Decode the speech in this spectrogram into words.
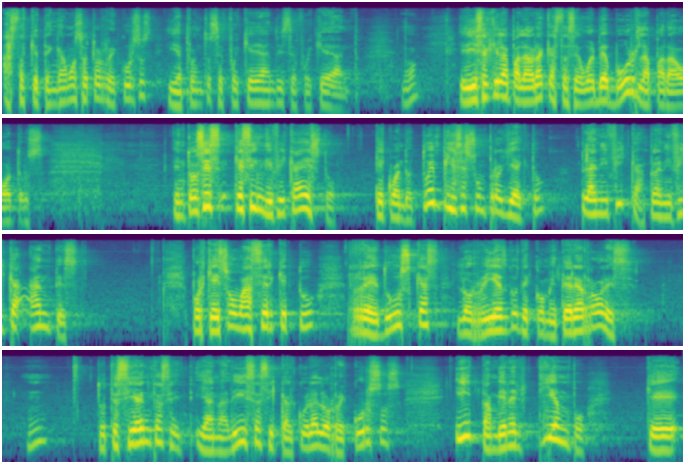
hasta que tengamos otros recursos y de pronto se fue quedando y se fue quedando. ¿no? Y dice aquí la palabra que hasta se vuelve burla para otros. Entonces, ¿qué significa esto? Que cuando tú empieces un proyecto, planifica, planifica antes. Porque eso va a hacer que tú reduzcas los riesgos de cometer errores. Tú te sientas y, analizas y calculas los recursos y también el tiempo que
